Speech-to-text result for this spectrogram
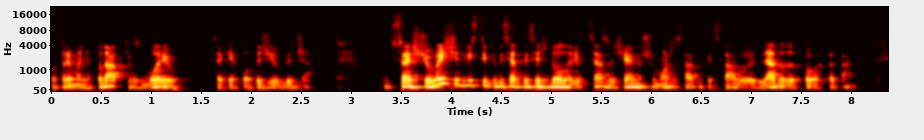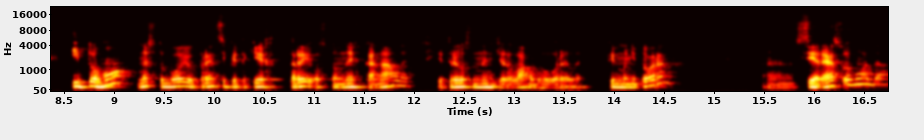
отримання податків, зборів, всяких платежів в бюджет все, що вище 250 тисяч доларів, це звичайно, що може стати підставою для додаткових питань. І того ми з тобою, в принципі, таких три основних канали і три основних джерела обговорили: фінмоніторинг, crс е, угода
